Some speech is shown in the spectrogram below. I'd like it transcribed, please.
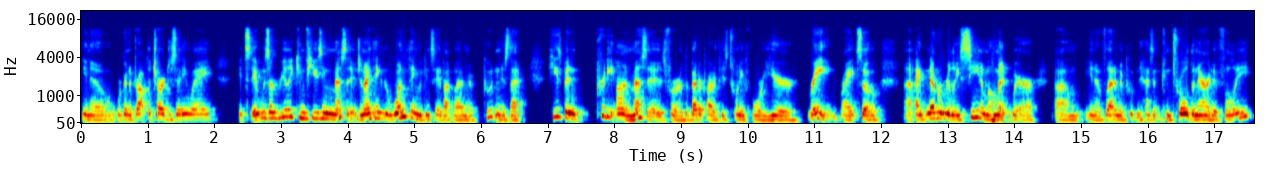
you know, we're going to drop the charges anyway. It's it was a really confusing message, and I think the one thing we can say about Vladimir Putin is that he's been pretty on message for the better part of his 24 year reign, right? So uh, I've never really seen a moment where um, you know Vladimir Putin hasn't controlled the narrative fully.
